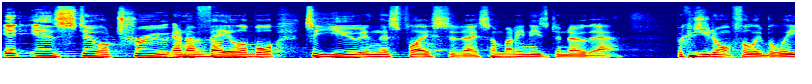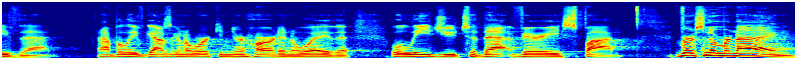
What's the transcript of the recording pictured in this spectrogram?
It is still true and available to you in this place today. Somebody needs to know that because you don't fully believe that. I believe God's going to work in your heart in a way that will lead you to that very spot. Verse number nine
